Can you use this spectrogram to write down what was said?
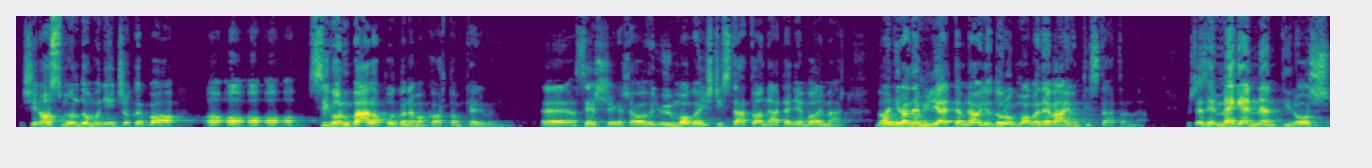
És én azt mondom, hogy én csak ebbe a, a, a, a, a, szigorúbb állapotba nem akartam kerülni. A szélsőséges, hogy ő maga is tisztátalanná tegyen valami mást. De annyira nem ügyeltem rá, hogy a dolog maga ne váljon tisztátalanná. Most ezért megennem tilos,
